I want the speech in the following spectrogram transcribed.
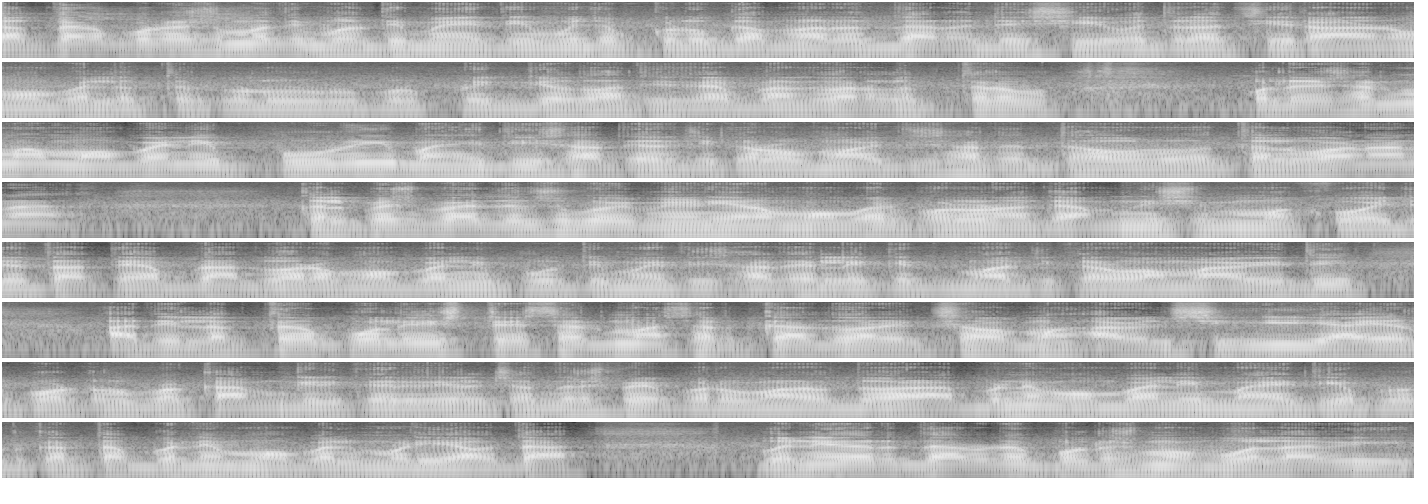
લખતર પોલીસમાંથી મળતી માહિતી મુજબ કડુ ગામના અરજદાર અજયસિંહ વદરાજસિંહ રાણાનો મોબાઈલ લખતર કડુ રોડ પર પડી ગયો હતો. આથી તેમના દ્વારા લખતર સ્ટેશનમાં મોબાઈલની પૂરી માહિતી સાથે અરજી કરવામાં આવી હતી. સાથે તલવાણાના કલ્પેશભાઈ દલસુભાઈ મેણિયાનો મોબાઈલ ભડોણા ગામની સીમમાં ખોવાઈ જતા તેમના દ્વારા મોબાઈલની પૂરતી માહિતી સાથે લેખિત અરજી કરવામાં આવી હતી. આથી લખતર પોલીસ સ્ટેશનમાં સરકાર દ્વારા વિકસાવવામાં આવેલ સીઈઆઈઆર પોર્ટલ પર કામગીરી કરી રહેલ ચંદ્રેશભાઈ પરમાર દ્વારા બંને મોબાઈલની માહિતી અપલોડ કરતા બંને મોબાઈલ મળી આવતા બંને અરજદારોને પોલીસમાં બોલાવી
